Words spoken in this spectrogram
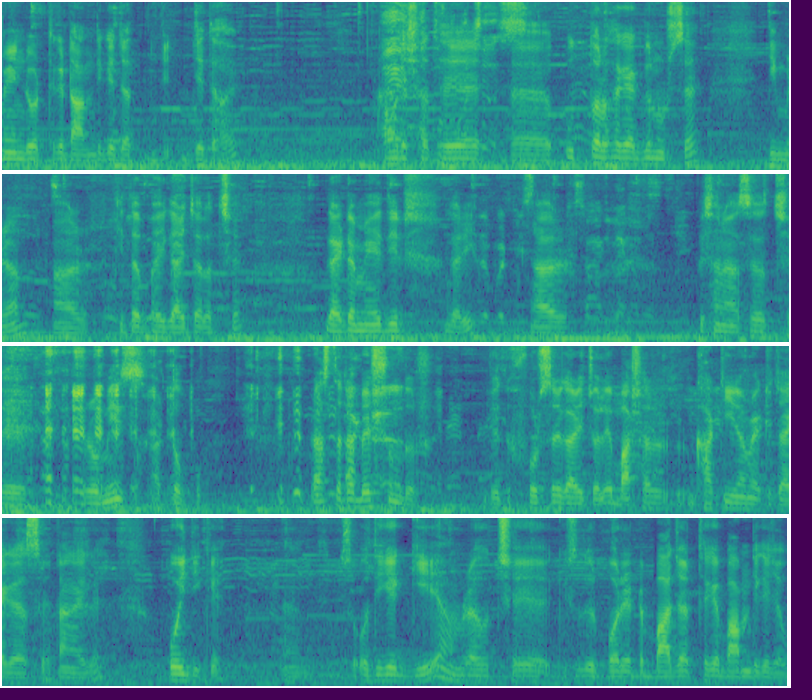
মেইন রোড থেকে ডান দিকে যেতে হয়। আমাদের সাথে উত্তরা থেকে একজন উঠছে, ইমরান, আর কিতাব ভাই গাড়ি চালাচ্ছে। গাড়িটা মেহেদির গাড়ি, আর পিছনে আছে হচ্ছে রমিজ আর তপু। রাস্তাটা বেশ সুন্দর, যেহেতু ফোর্সের গাড়ি চলে, বাসার ঘাটি নামে একটা জায়গা আছে টাঙ্গাইলে ওই দিকে সো ওদিকে গিয়ে আমরা হচ্ছে কিছু দূর পরে একটা বাজার থেকে বাম দিকে যাব।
